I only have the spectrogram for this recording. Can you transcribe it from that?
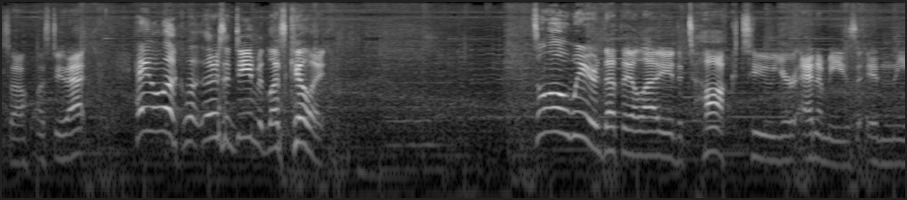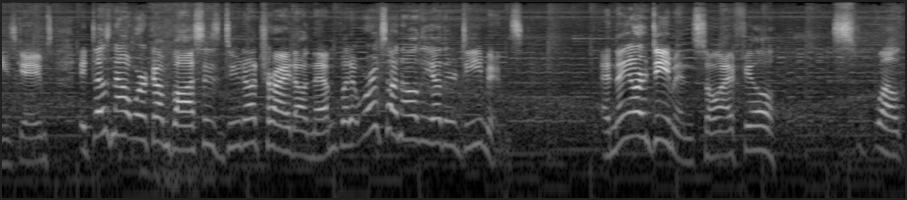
so let's do that. Hey, look, look there's a demon. Let's kill it. It's a little weird that they allow you to talk to your enemies in these games. It does not work on bosses, do not try it on them, but it works on all the other demons. And they are demons, so I feel, well,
